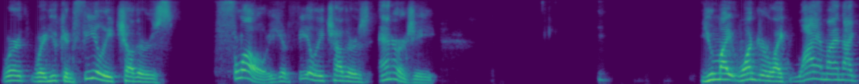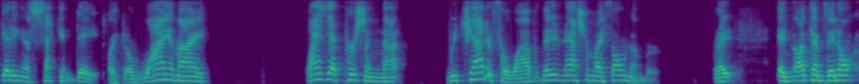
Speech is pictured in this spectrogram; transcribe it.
where, where you can feel each other's flow, you can feel each other's energy, you might wonder, like, why am I not getting a second date? Like, or why am I, why is that person not? We chatted for a while, but they didn't ask for my phone number, right? and a lot of times they don't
